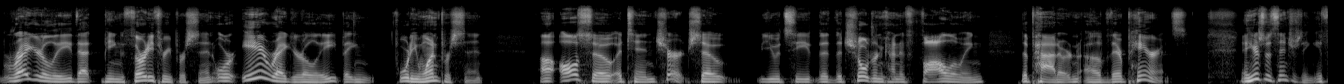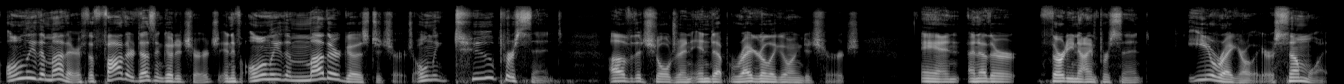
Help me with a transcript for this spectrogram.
regularly, that being 33%, or irregularly, being 41%, uh, also attend church. So you would see the, the children kind of following the pattern of their parents. Now, here's what's interesting. If only the mother, if the father doesn't go to church, and if only the mother goes to church, only 2% of the children end up regularly going to church, and another 39% irregularly or somewhat.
